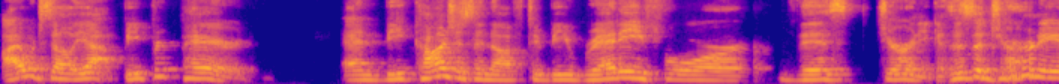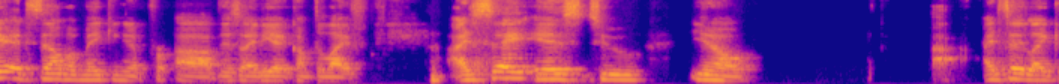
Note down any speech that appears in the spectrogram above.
I would say, yeah, be prepared and be conscious enough to be ready for this journey because this is a journey itself of making a uh, this idea come to life. I'd say is to you know, I'd say like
